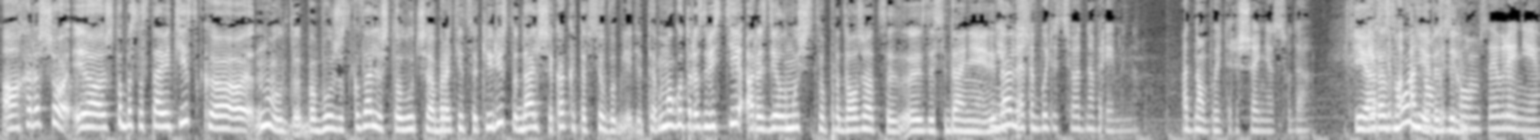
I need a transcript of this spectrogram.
А, хорошо, а, чтобы составить иск, а, ну, вы уже сказали, что лучше обратиться к юристу. Дальше как это все выглядит? Могут развести, а раздел имущества продолжаться э, заседание или Нет, дальше? это будет все одновременно. Одно будет решение суда. И Если о разводе в одном исковом заявлении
